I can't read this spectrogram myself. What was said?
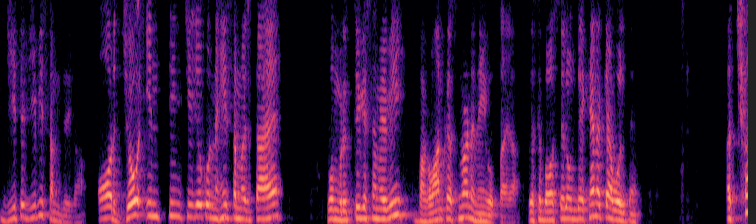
जीते जी भी समझेगा। और जो इन तीन चीज़ों को नहीं समझता है, वो मृत्यु के समय भी भगवान का स्मरण नहीं हो पाएगा। जैसे बहुत से लोग देखे ना, क्या बोलते हैं? अच्छा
